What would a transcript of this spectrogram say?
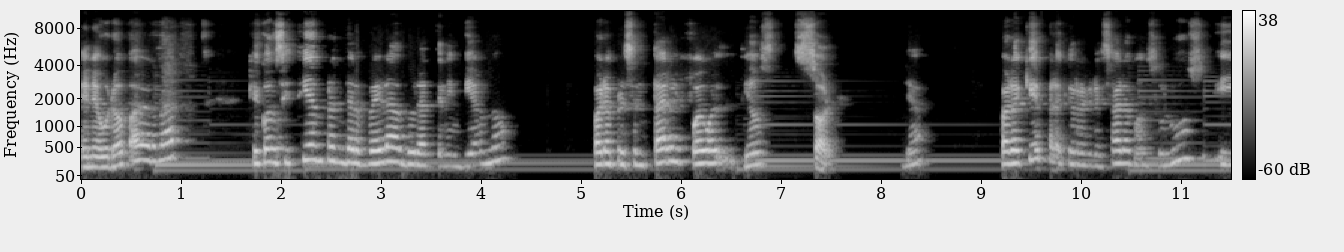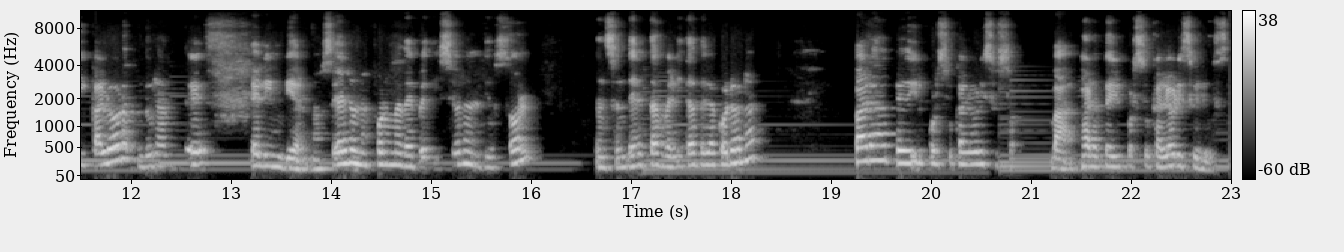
en Europa, ¿verdad? Que consistía en prender velas durante el invierno para presentar el fuego al dios Sol. ¿Ya? ¿Para qué? Para que regresara con su luz y calor durante el invierno. O sea, era una forma de petición al dios Sol, encender estas velitas de la corona para pedir por su calor y su sol. Va, para pedir por su calor y su luz.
